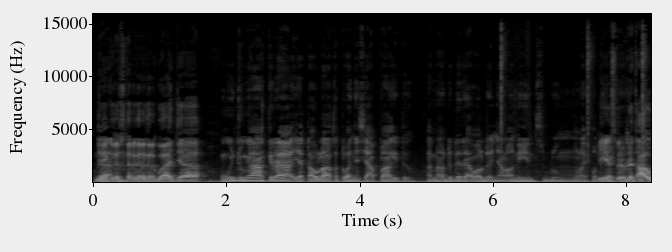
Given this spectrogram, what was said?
Dia Dan- ikut setel gara-gara gua ajak. Ujungnya akhirnya ya tau lah ketuanya siapa gitu. Karena udah dari awal udah nyalonin sebelum mulai voting. Iya, itu. sebenarnya udah tahu,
